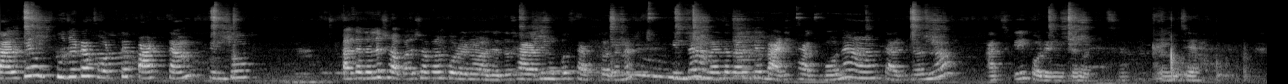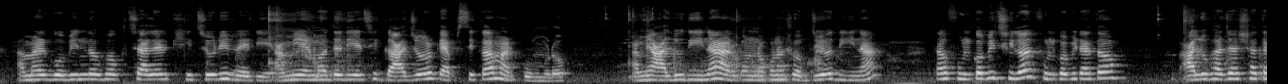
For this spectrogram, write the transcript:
কালকেও পুজোটা করতে পারতাম, কিন্তু কালকে তাহলে সকাল সকাল করে নেওয়া যেত, সারাদিন উপোস থাকতে হবে না। কিন্তু আমরা তো কালকে বাড়ি থাকব না, তার জন্য আজকেই করে নিতে হচ্ছে। এই যে, আমার গোবিন্দভোগ চালের খিচুড়ি রেডি আমি এর মধ্যে দিয়েছি গাজর ক্যাপসিকাম আর কুমড়ো। আমি আলু দিই না, আর অন্য কোনো সবজিও দিই না। তাও ফুলকপি ছিল, ফুলকপিটা তো আলু ভাজার সাথে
